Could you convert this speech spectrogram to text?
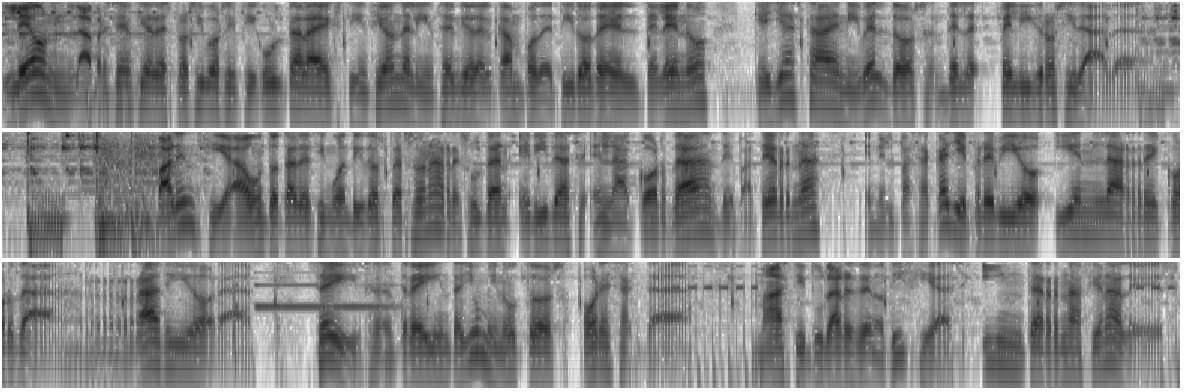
León, la presencia de explosivos dificulta la extinción del incendio del campo de tiro del Teleno, que ya está en nivel 2 de peligrosidad. Valencia, un total de 52 personas resultan heridas en la Cordá de Paterna, en el pasacalle previo y en la Recordá. Radio Hora. 6, 31 minutos, hora exacta. Más titulares de noticias internacionales.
